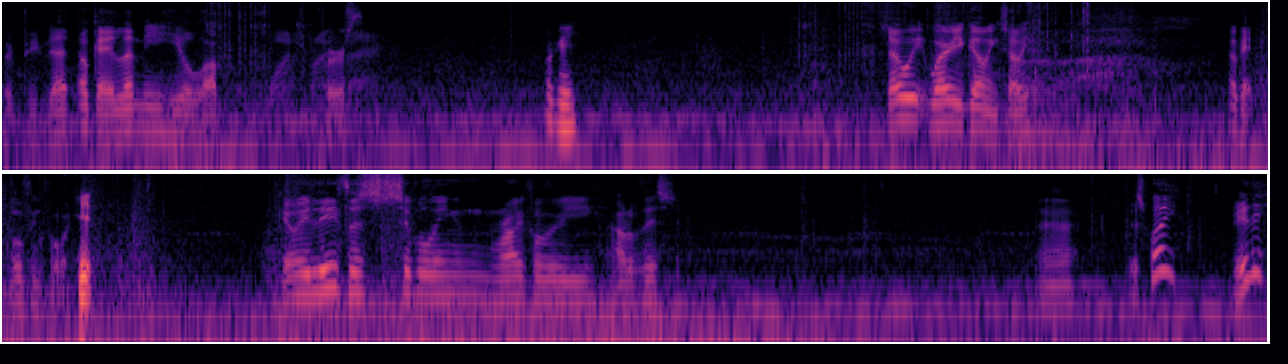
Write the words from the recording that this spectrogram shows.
We're pretty bad. Okay, let me heal up first. Okay. Zoe, where are you going, Zoe? Okay, moving forward. Hit. Can we leave the sibling rivalry out of this? Uh, this way? Really?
